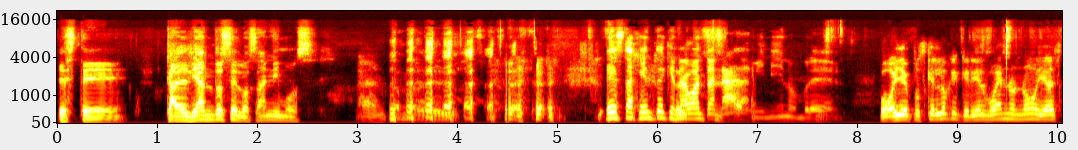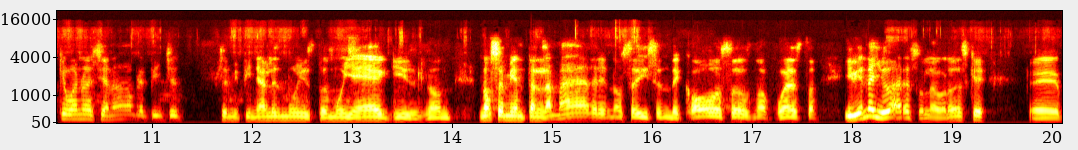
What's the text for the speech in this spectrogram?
este, caldeándose los ánimos. Esta gente que no pues aguanta nada, mi niño, hombre. Oye, pues qué es lo que quería el bueno, ¿no? Ya ves que bueno decía, no, hombre, pinche semifinales muy, esto muy X, no, no se mientan la madre, no se dicen de cosas, no apuestan. Y viene a ayudar eso, la verdad es que eh,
